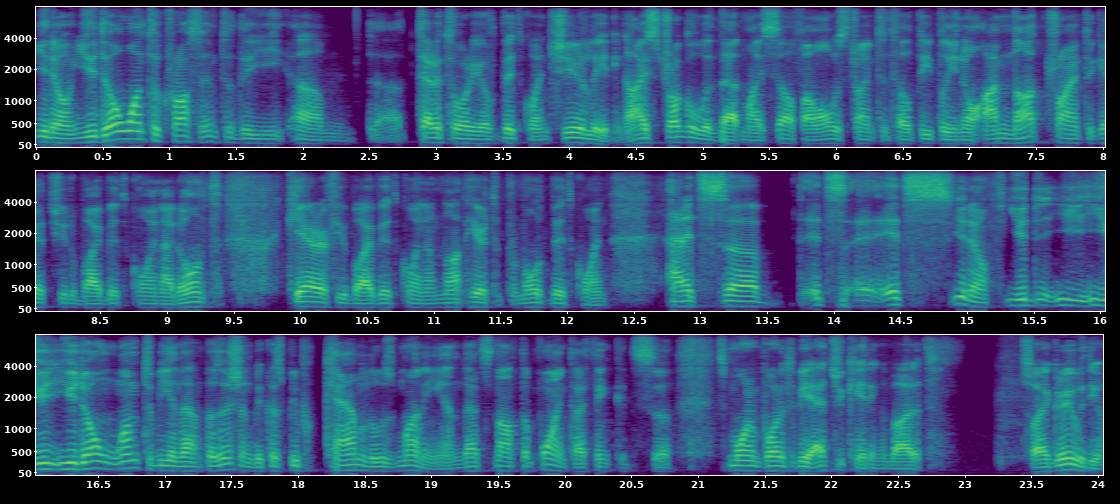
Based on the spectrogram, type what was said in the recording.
you know, you don't want to cross into the, um, the territory of Bitcoin cheerleading. I struggle with that myself. I'm always trying to tell people, you know, I'm not trying to get you to buy Bitcoin. I don't care if you buy Bitcoin. I'm not here to promote Bitcoin. And it's, uh, it's it's you know you you you don't want to be in that position because people can lose money and that's not the point. I think it's uh, it's more important to be educating about it. So i agree with you.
